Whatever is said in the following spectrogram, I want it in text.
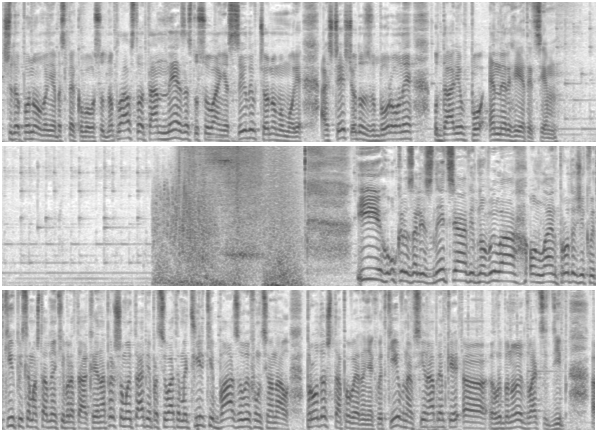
щодо поновлення безпекового судноплавства та незастосування сили в Чорному морі, а ще щодо заборони ударів по енергетиці. Укрзалізниця відновила онлайн продажі квитків після масштабної кібератаки. На першому етапі працюватиме тільки базовий функціонал продаж та повернення квитків на всі напрямки е, глибиною 20 діб. Е,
